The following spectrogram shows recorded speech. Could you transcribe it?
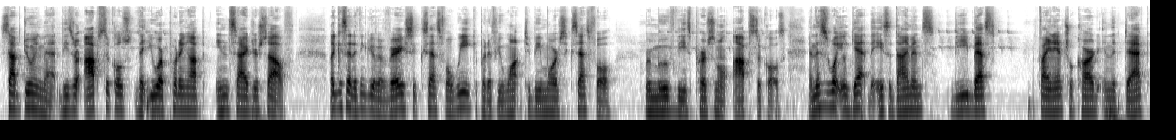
stop doing that. These are obstacles that you are putting up inside yourself. Like I said, I think you have a very successful week, but if you want to be more successful, remove these personal obstacles. And this is what you'll get the Ace of Diamonds, the best financial card in the deck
